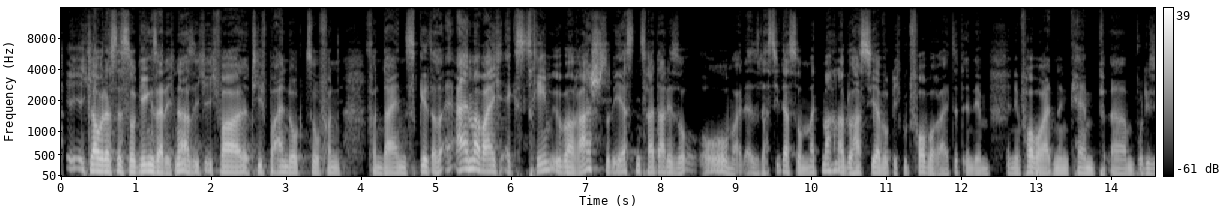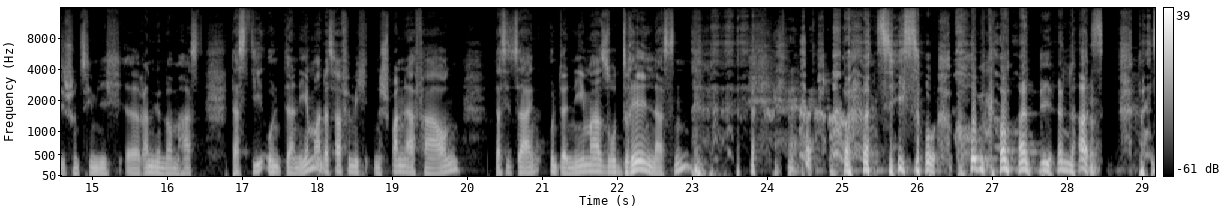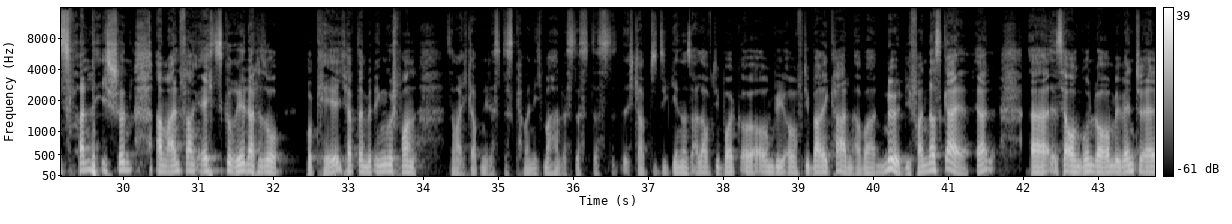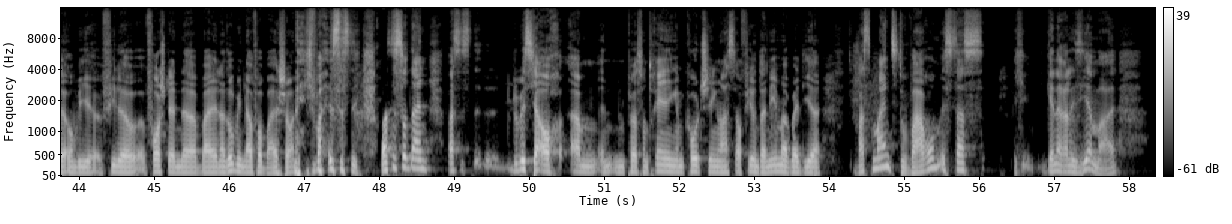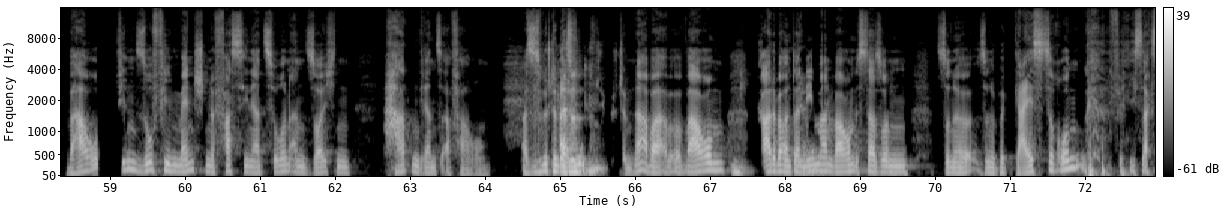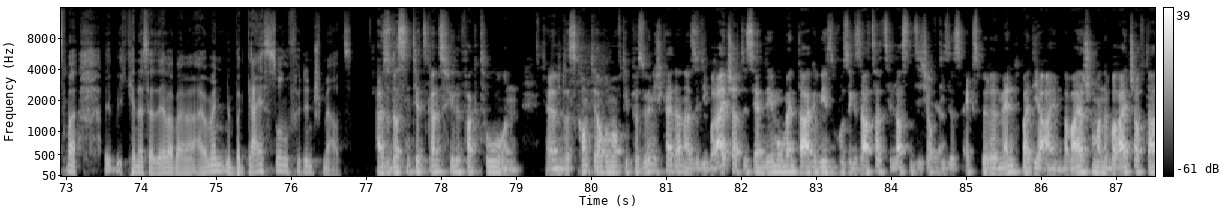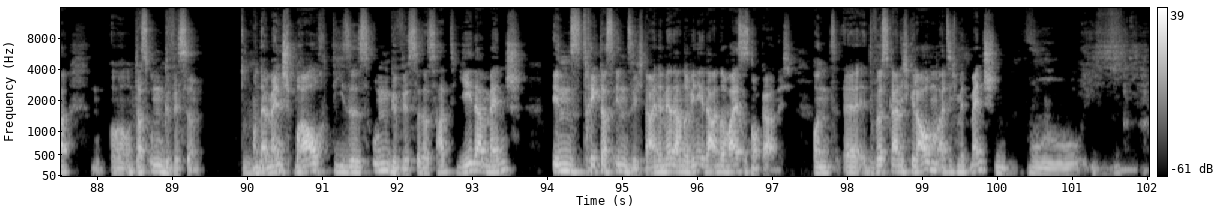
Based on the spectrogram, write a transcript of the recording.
Ich glaube, das ist so gegenseitig. Ne? Also ich, ich war tief beeindruckt so von, von deinen Skills. Also einmal war ich extrem überrascht. So die ersten zwei dachte ich so, oh, also dass die das so mitmachen. Aber du hast sie ja wirklich gut vorbereitet in dem, in dem vorbereitenden Camp, ähm, wo du sie schon ziemlich äh, rangenommen hast. Dass die Unternehmer, das war für mich eine spannende Erfahrung, dass sie sagen, Unternehmer so drillen lassen und sich so rumkommandieren lassen. Das fand ich schon am Anfang echt skurril. Dachte so, okay, ich habe dann mit Ingo gesprochen, sag mal, ich glaube, nee, das, das kann man nicht machen. Das, das, das, ich glaube, die, die, gehen uns alle auf die Boy irgendwie auf die Barrikaden. Aber nö, die fanden das geil. Ja? Äh, ist ja auch ein Grund, warum eventuell irgendwie viele Vorstände bei einer Domina vorbeischauen. Ich weiß es nicht. Was ist so dein, was ist, du bist ja auch ähm, im Personal Training, im Coaching, hast ja auch viele Unternehmer bei dir. Was meinst du, warum ist das, ich generalisiere mal, warum finden so viele Menschen eine Faszination an solchen harten Grenzerfahrungen? Also es ist bestimmt, also, bestimmt, ne? aber, aber warum, hm. gerade bei Unternehmern, ja. warum ist da so ein, so eine, so eine Begeisterung, ich sag's mal, ich kenne das ja selber bei meinem Ironman, eine Begeisterung für den Schmerz? Also das sind jetzt ganz viele Faktoren. Ähm, das kommt ja auch immer auf die Persönlichkeit an. Also die Bereitschaft ist ja in dem Moment da gewesen, wo sie gesagt hat, sie lassen sich auf ja. dieses Experiment bei dir ein. Da war ja schon mal eine Bereitschaft da äh, und das Ungewisse. Mhm. Und der Mensch braucht dieses Ungewisse. Das hat jeder Mensch in, trägt das in sich. Der eine mehr, der andere weniger, der andere weiß es noch gar nicht. Und äh, du wirst gar nicht glauben, als ich mit Menschen, wo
